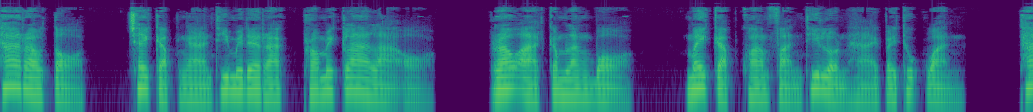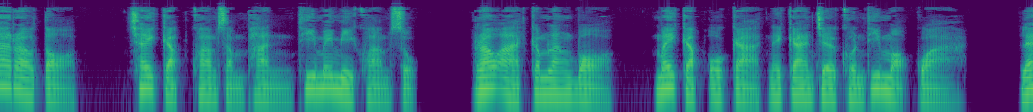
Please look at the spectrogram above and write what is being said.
ถ้าเราตอบ ใช่กับงานที่ไม่ได้รัก เพราะไม่กล้าลาออก เราอาจกำลังบอก ไม่กับความฝันที่หล่นหายไปทุกวัน ถ้าเราตอบ ใช่กับความสัมพันธ์ที่ไม่มีความสุข เราอาจกำลังบอก ไม่กับโอกาสในการเจอคนที่เหมาะกว่า และ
